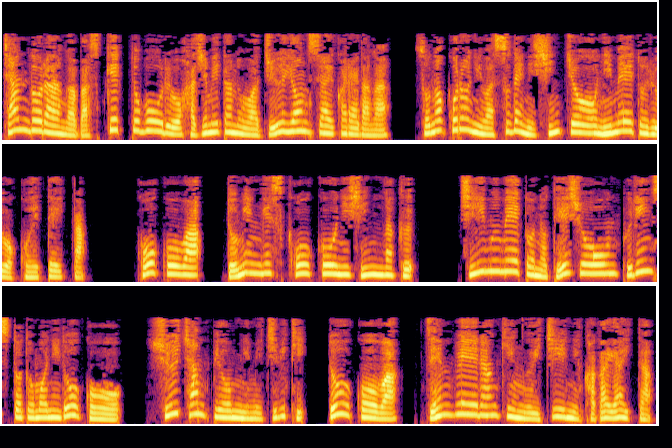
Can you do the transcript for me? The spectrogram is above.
チャンドラーがバスケットボールを始めたのは14歳からだが、その頃にはすでに身長を2メートルを超えていた。高校はドミンゲス高校に進学。チームメイトのテイショーン・プリンスと共に同校を州チャンピオンに導き、同校は全米ランキング1位に輝いた。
